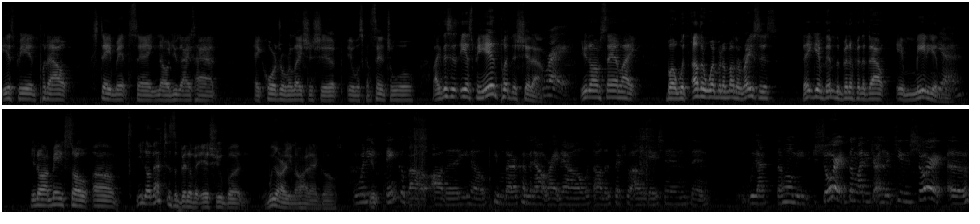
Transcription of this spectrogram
ESPN put out statements saying, "No, you guys had a cordial relationship. It was consensual." Like this is ESPN putting this shit out. right. You know what I'm saying? Like, but with other women of other races, they give them the benefit of the doubt immediately. Yeah. You know what I mean? So, um, you know, that's just a bit of an issue, but we already know how that goes. What do you think about all the, you know, people that are coming out right now with all the sexual allegations and we got the homie Short, somebody trying to accuse Short of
